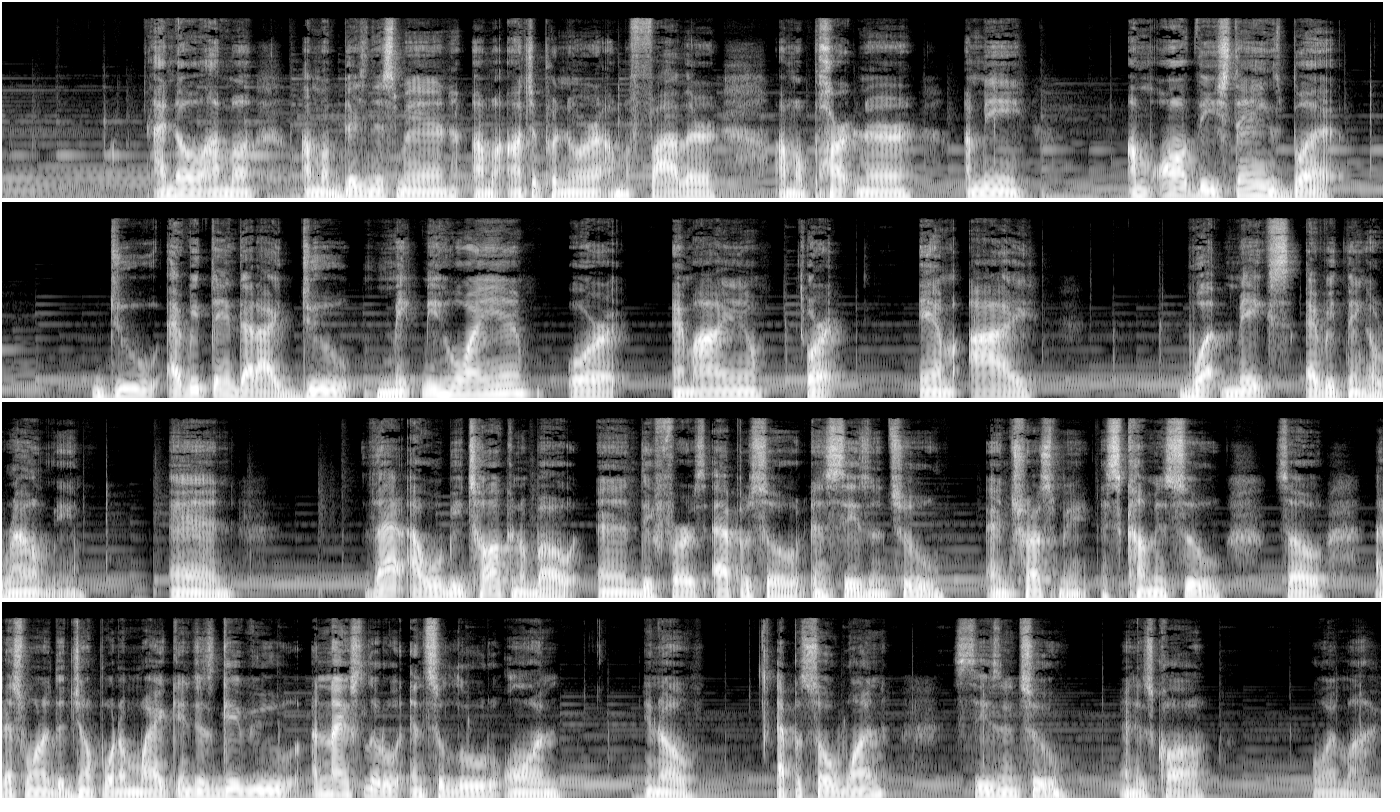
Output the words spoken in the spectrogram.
I know I'm a I'm a businessman, I'm an entrepreneur, I'm a father, I'm a partner. I mean, I'm all these things, but do everything that I do make me who I am? Or am I am or am I what makes everything around me? And that I will be talking about in the first episode in season two. And trust me, it's coming soon. So I just wanted to jump on a mic and just give you a nice little interlude on, you know, episode one season two, and it's called Who Am I?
